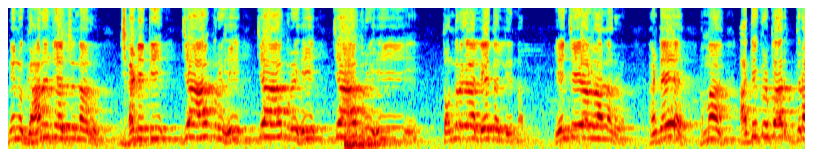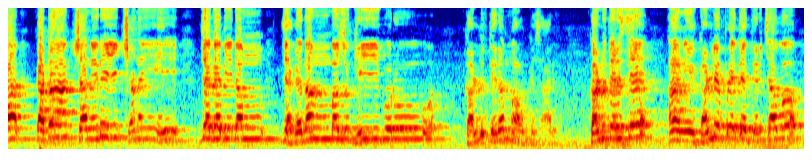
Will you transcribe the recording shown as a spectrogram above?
నేను గానం చేస్తున్నారు. జడితి జాగృహి జాగృహి జాగృహి. తొందరగా లేదల్లి అన్నారు. ఏం చేయాలి అన్నారు. అంటే అమ్మ అతికృపార్ద్ర కటాక్ష నిరీక్షణై జగదిదం జగదంబ సుఖీ గురు. కళ్ళు తెరమ్మా ఒక్కసారి. కళ్ళు తెరిస్తే ఆ నీ కళ్ళు ఎప్పుడైతే తెరిచావో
